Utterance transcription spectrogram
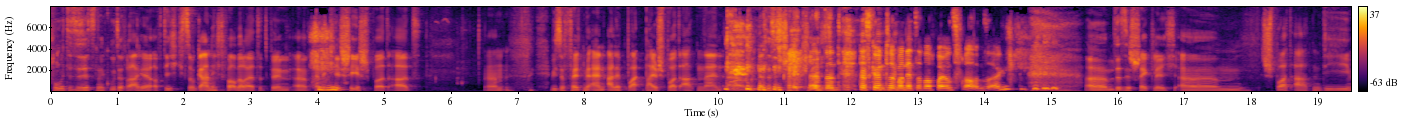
Puh, das ist jetzt eine gute Frage, auf die ich so gar nicht vorbereitet bin. Äh, eine Klischeesportart. Ähm, wieso fällt mir ein, alle ba Ballsportarten? Nein, ähm, das ist schrecklich. Das, das könnte man jetzt aber auch bei uns Frauen sagen. Ähm, das ist schrecklich. Ähm, Sportarten, die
